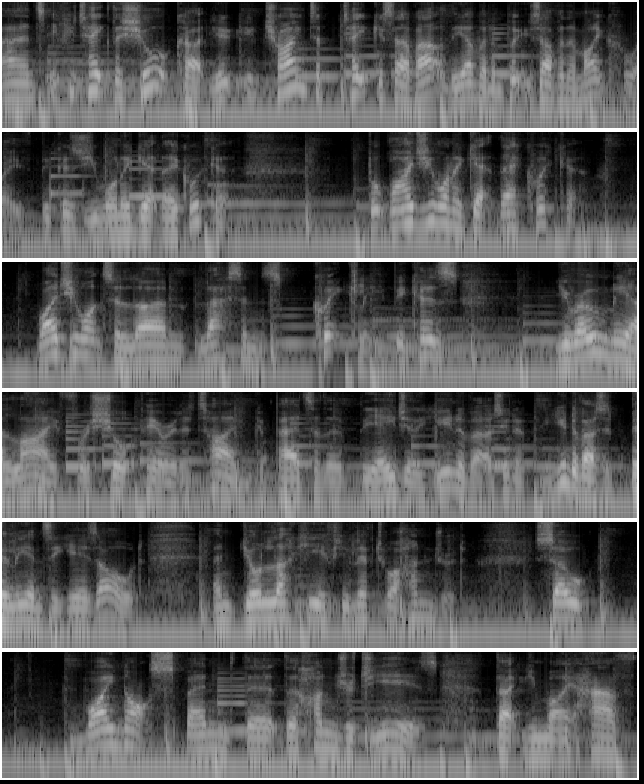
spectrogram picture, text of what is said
And if you take the shortcut you, you're trying to take yourself out of the oven and put yourself in the microwave because you want to get there quicker. But why do you want to get there quicker? Why do you want to learn lessons quickly? Because you're only alive for a short period of time compared to the, the age of the universe. You know, the universe is billions of years old, and you're lucky if you live to 100. So, why not spend the, the 100 years that you might have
